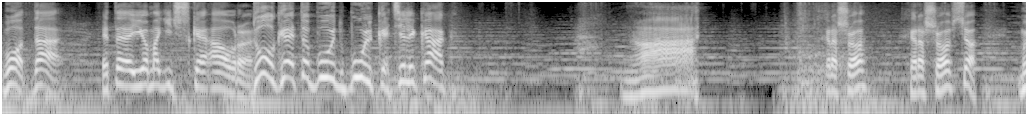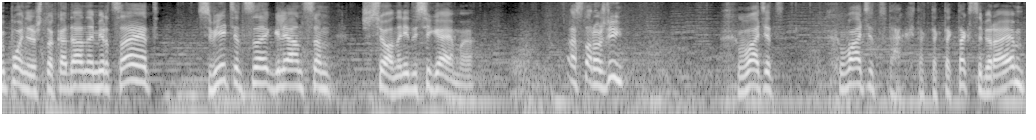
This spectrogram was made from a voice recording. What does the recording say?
Вот, да. Это ее магическая аура. Долго это будет булькать или как? А -а -а! Хорошо, хорошо, все. Мы поняли, что когда она мерцает, светится глянцем, все, она недосягаемая. Осторожней. Хватит, хватит. Так, так, так, так, так, собираем.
